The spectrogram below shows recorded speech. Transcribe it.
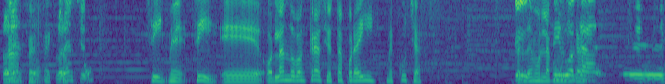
Florencio, Ah, perfecto. Florencio, Sí, me, sí. eh, Orlando Pancracio, ¿estás por ahí? ¿Me escuchas? Perdemos la sigo comunicación. acá, eh,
